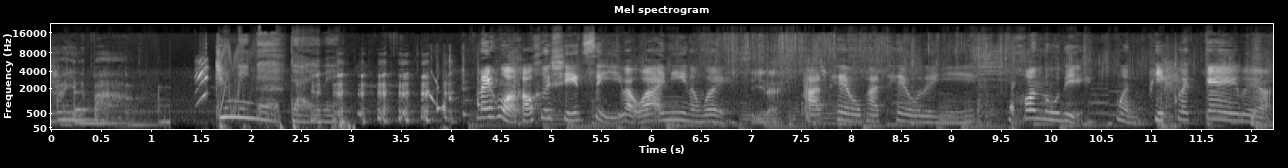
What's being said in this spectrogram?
ใช่หรือเปล่าที่ไม่แน่ใจเลย ในหัวเขาคือชีสสีแบบว่าไอ้นี่นะเว้ย สีอะไร พาสเทล พาสเทลอะไรอย่างนี้ทุกคนดูดิ เหมือนพริกเลกเก้เลยอะ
